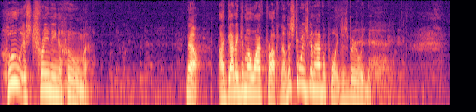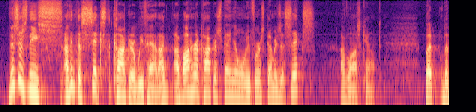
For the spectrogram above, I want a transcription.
who is training whom? Now, I got to give my wife props. Now, this story is going to have a point. Just bear with me. This is the, I think, the sixth cocker we've had. I, I bought her a cocker spaniel when we first got married. Is it six? I've lost count. But, but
